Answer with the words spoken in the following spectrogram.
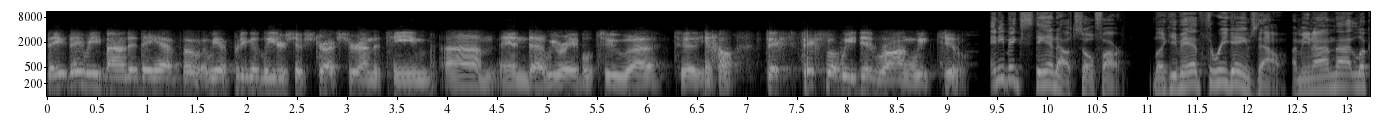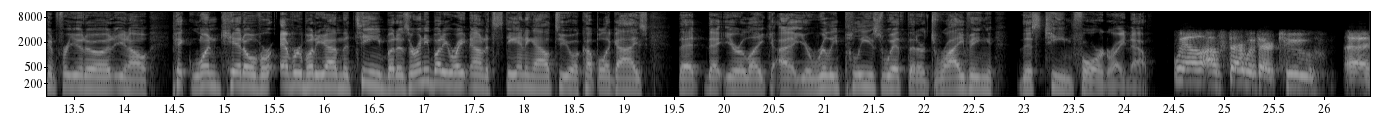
they they rebounded. They have uh, we have pretty good leadership structure on the team, um, and uh, we were able to uh, to you know fix fix what we did wrong week two. Any big standouts so far? Like you've had three games now. I mean, I'm not looking for you to you know pick one kid over everybody on the team, but is there anybody right now that's standing out to you? A couple of guys that that you're like uh, you're really pleased with that are driving this team forward right now. Well, I'll start with our two uh,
